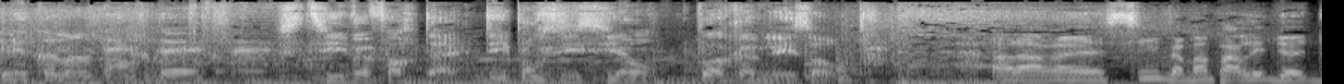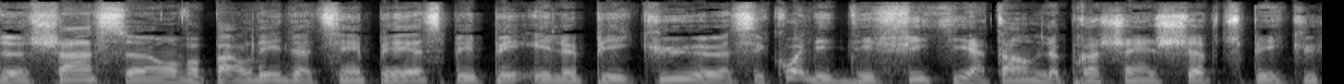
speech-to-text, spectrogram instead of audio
Le, commentaire de Steve Fortin, des positions pas comme les autres. Alors, euh, Steve, avant de parler de, chasse, euh, on va parler de, tiens, PSPP et le PQ. Euh, c'est quoi les défis qui attendent le prochain chef du PQ?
